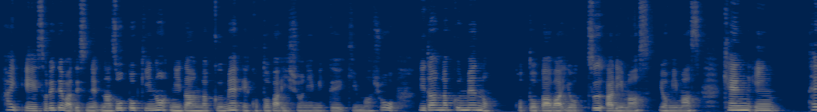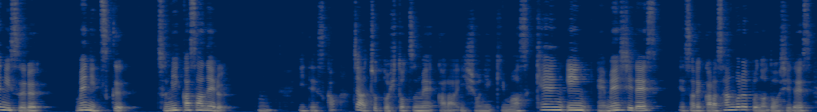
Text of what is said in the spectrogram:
はい、えー、それではですね、謎解きの二段落目、えー、言葉一緒に見ていきましょう。二段落目の言葉は4つあります。読みます。牽引、手にする、目につく、積み重ねる。うん、いいですか？じゃあちょっと一つ目から一緒に行きます。牽引、え名詞です。それから3グループの動詞です。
